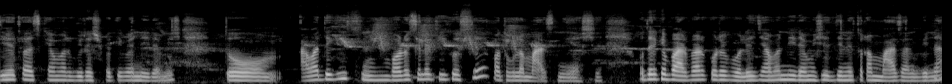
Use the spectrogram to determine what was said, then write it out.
যেহেতু আজকে আমার বৃহস্পতিবার নিরামিষ, তো আবার দেখি বড় ছেলে কী করছে, কতগুলো মাছ নিয়ে আসে। ওদেরকে বারবার করে বলি যে, আমার নিরামিষের দিনে তোরা মাছ আনবি না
